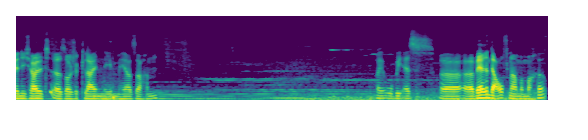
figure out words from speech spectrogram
Wenn ich halt äh, solche kleinen Nebenher-Sachen bei OBS äh, äh, während der Aufnahme mache.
